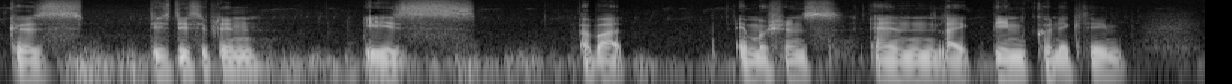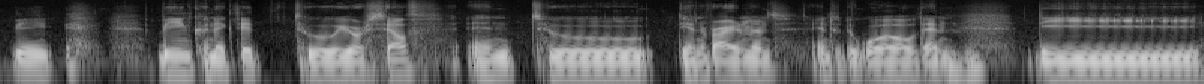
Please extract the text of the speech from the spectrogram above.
because this discipline is about emotions and like being connecting being being connected to yourself and to the environment and to the world and Mhm. the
